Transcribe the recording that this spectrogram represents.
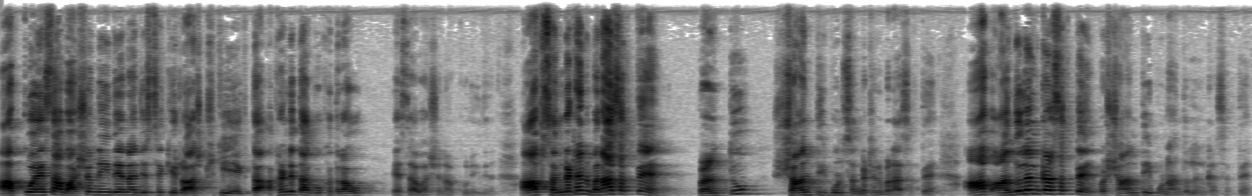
आपको ऐसा भाषण नहीं देना जिससे कि राष्ट्र की एकता, अखंडता को खतरा हो, ऐसा भाषण आपको नहीं देना। आप संगठन बना सकते हैं, परंतु शांतिपूर्ण संगठन बना सकते हैं। आप आंदोलन कर सकते हैं पर शांतिपूर्ण आंदोलन कर सकते हैं।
